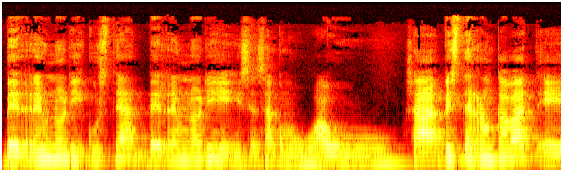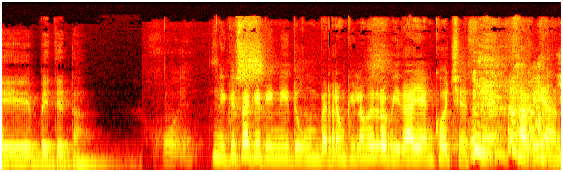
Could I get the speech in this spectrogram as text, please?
berreun hori ikustea, berreun hori izen zen, como, guau, Osa, beste erronka bat e, beteta. Jo, eh? Nik ez dakit ditugun berreun kilometro bidaien kotxez, eh? Agian.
